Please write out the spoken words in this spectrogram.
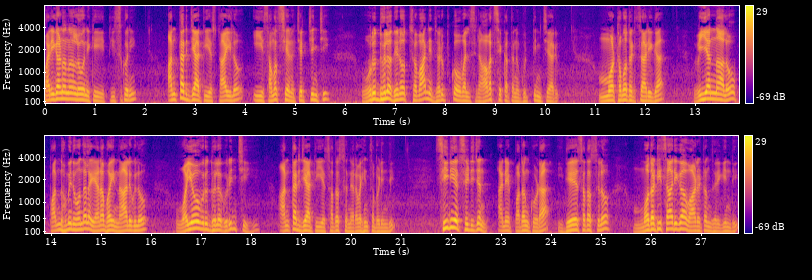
పరిగణనలోనికి తీసుకొని అంతర్జాతీయ స్థాయిలో ఈ సమస్యను చర్చించి వృద్ధుల దినోత్సవాన్ని జరుపుకోవలసిన ఆవశ్యకతను గుర్తించారు. మొట్టమొదటిసారిగా వియన్నాలో పంతొమ్మిది వందల ఎనభై నాలుగులో వయోవృద్ధుల గురించి అంతర్జాతీయ సదస్సు నిర్వహించబడింది. సీనియర్ సిటిజన్ అనే పదం కూడా ఇదే సదస్సులో మొదటిసారిగా వాడటం జరిగింది.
